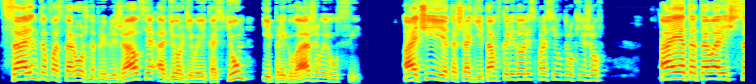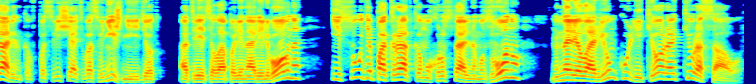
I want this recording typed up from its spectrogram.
Савенков осторожно приближался, одергивая костюм и приглаживая усы. «А чьи это шаги там в коридоре?» – спросил друг Ежов. «А это товарищ Савенков посвящать вас в Нижний идет», – ответила Аполлинария Львовна, и, судя по краткому хрустальному звону, налила рюмку ликера кюрасао.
